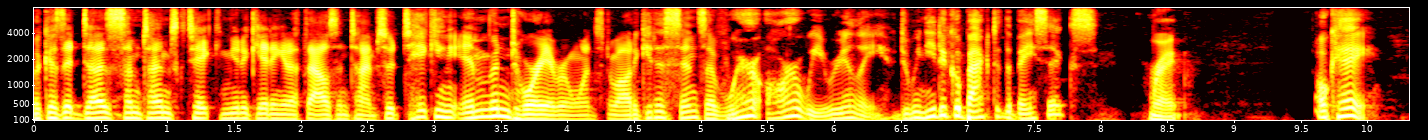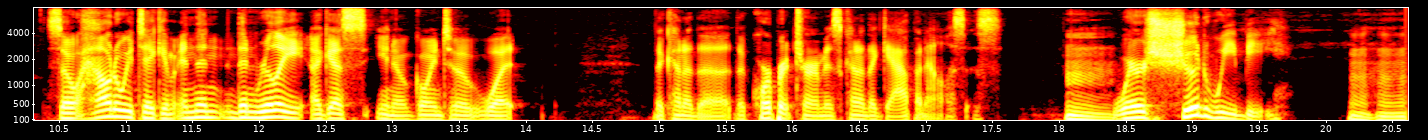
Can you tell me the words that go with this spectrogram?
Because it does sometimes take communicating it a thousand times. So taking inventory every once in a while to get a sense of where are we really? Do we need to go back to the basics? Right. Okay. So how do we take him? And then then really, I guess, you know, going to what the kind of the the corporate term is kind of the gap analysis. Mm. Where should we be? Mm-hmm.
